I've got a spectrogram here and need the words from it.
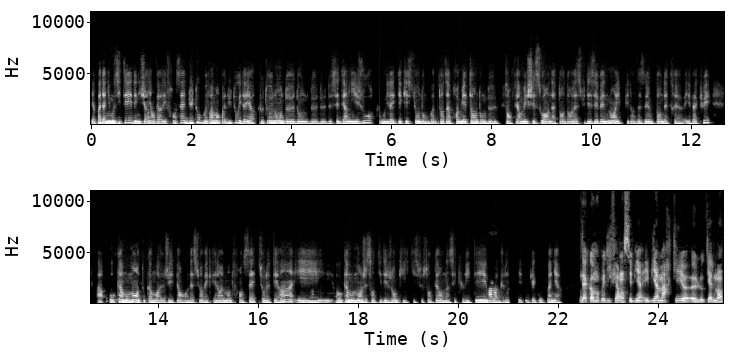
il n'y a pas d'animosité des Nigériens envers les Français du tout, mais vraiment pas du tout. Et d'ailleurs, tout au long de, ces derniers jours où il a été question, donc, dans un premier temps, de s'enfermer chez soi en attendant la suite des événements et puis dans un deuxième temps d'être euh, évacué, à aucun moment, en tout cas moi, j'ai été en relation avec énormément de Français sur le terrain et à aucun moment j'ai senti des gens qui, qui se sentaient en insécurité ou agressés de quelque manière. D'accord, donc la différence est bien, est bien marquée euh, localement.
